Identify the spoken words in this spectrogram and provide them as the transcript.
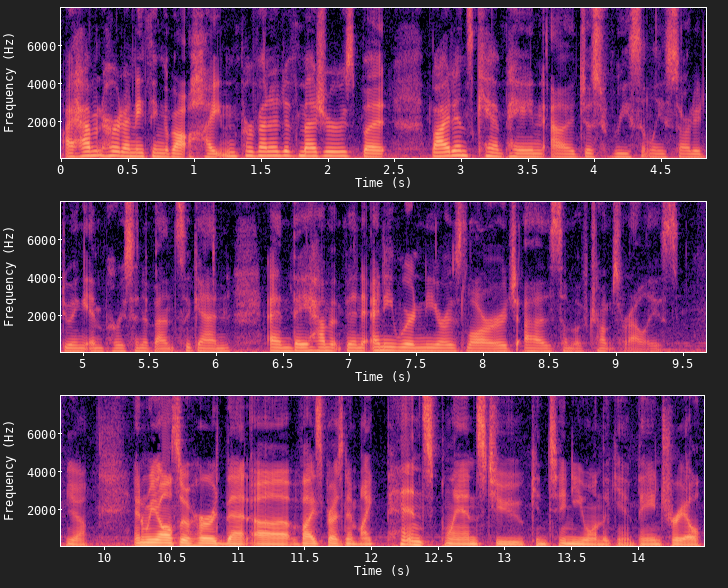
I haven't heard anything about heightened preventative measures, but Biden's campaign uh, just recently started doing in person events again, and they haven't been anywhere near as large as some of Trump's rallies. Yeah. And we also heard that uh, Vice President Mike Pence plans to continue on the campaign trail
